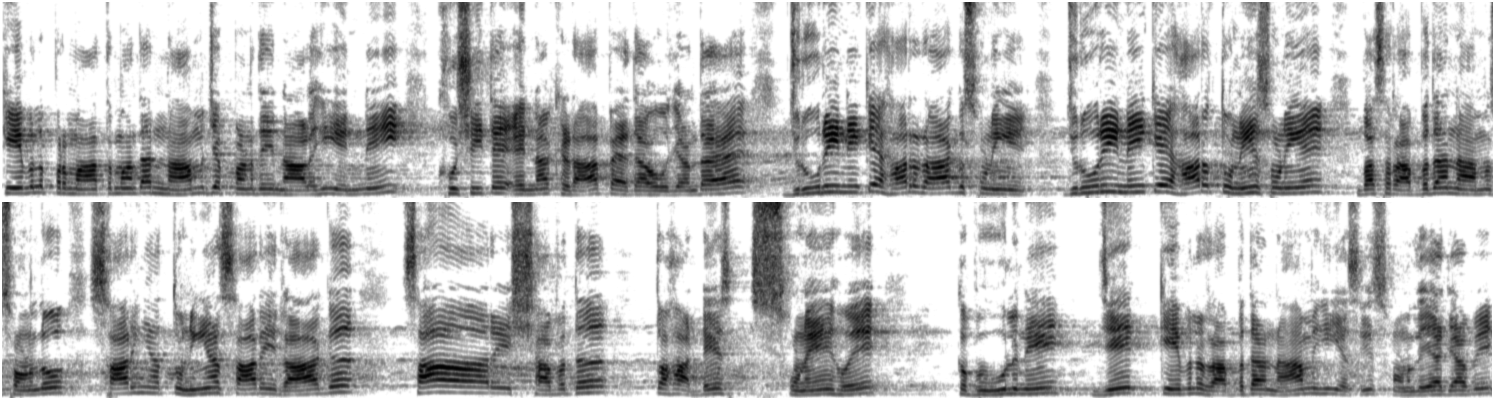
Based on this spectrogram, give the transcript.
ਕੇਵਲ ਪ੍ਰਮਾਤਮਾ ਦਾ ਨਾਮ ਜਪਣ ਦੇ ਨਾਲ ਹੀ ਇੰਨੀ ਖੁਸ਼ੀ ਤੇ ਇੰਨਾ ਖਿੜਾ ਪੈਦਾ ਹੋ ਜਾਂਦਾ ਹੈ। ਜ਼ਰੂਰੀ ਨਹੀਂ ਕਿ ਹਰ ਰਾਗ ਸੁਣੀਏ, ਜ਼ਰੂਰੀ ਨਹੀਂ ਕਿ ਹਰ ਧੁਨੀ ਸੁਣੀਏ, ਬਸ ਰੱਬ ਦਾ ਨਾਮ ਸੁਣ ਲਓ। ਸਾਰੀਆਂ ਧੁਨੀਆਂ, ਸਾਰੇ ਰਾਗ, ਸਾਰੇ ਸ਼ਬਦ ਤੁਹਾਡੇ ਸੁਣੇ ਹੋਏ ਕਬੂਲ ਨੇ ਜੇ ਕੇਵਲ ਰੱਬ ਦਾ ਨਾਮ ਹੀ ਅਸੀਂ ਸੁਣ ਲਿਆ ਜਾਵੇ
